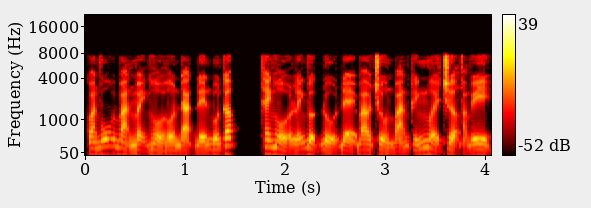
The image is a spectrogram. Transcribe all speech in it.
Quan vũ bản mệnh hổ hồn đạt đến bốn cấp, thanh hổ lĩnh vực đủ để bao trùm bán kính mười trượng phạm vi.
